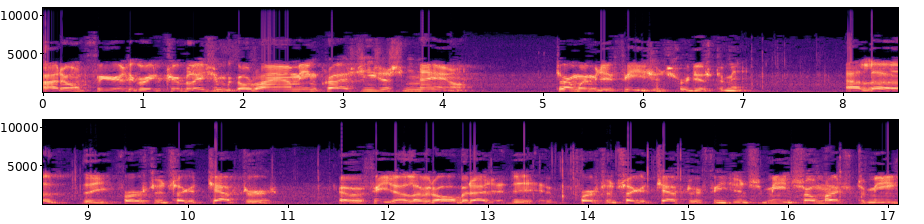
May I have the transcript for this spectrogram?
I don't fear the great tribulation because I am in Christ Jesus now. Turn with me to Ephesians for just a minute. I love the first and second chapter of Ephesians. I love it all, but I, the first and second chapter of Ephesians means so much to me.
